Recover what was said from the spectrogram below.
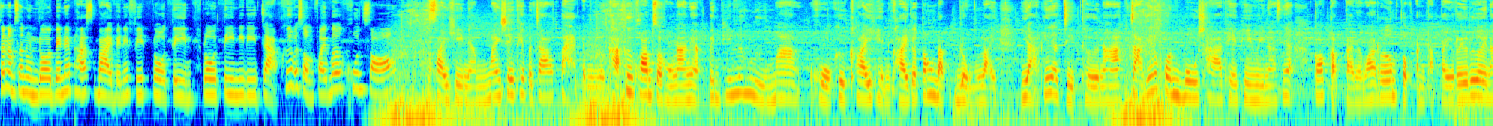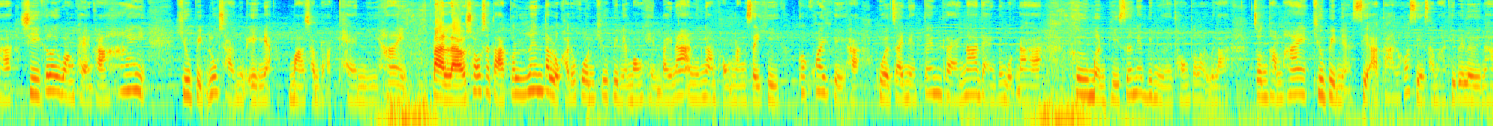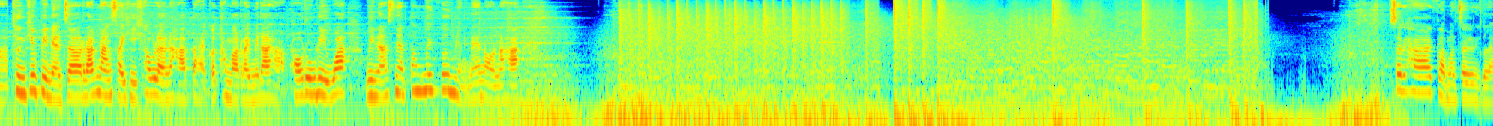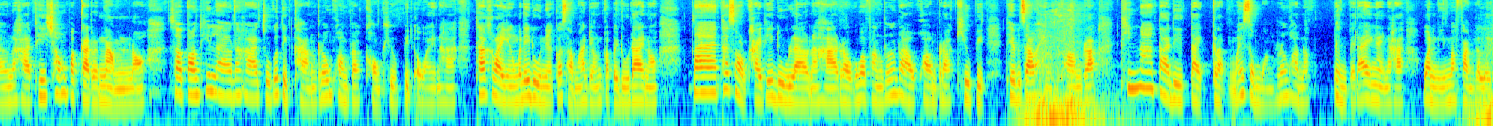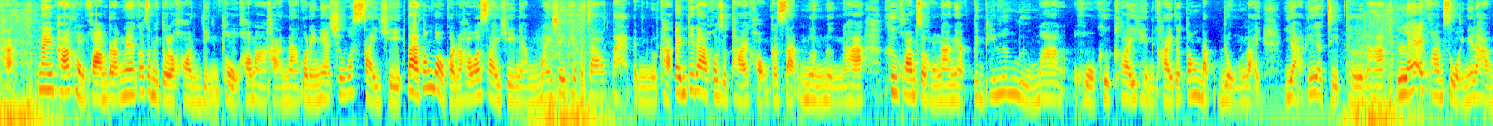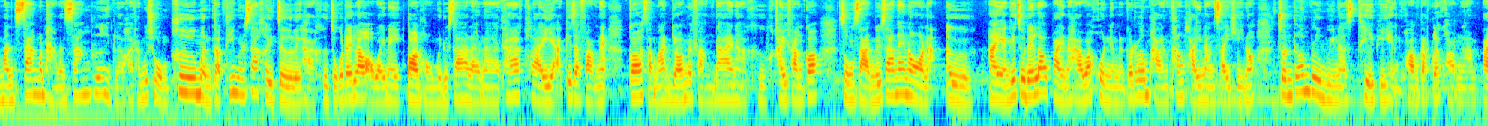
สนับสนุนโดย Bene Plus by Benefit โปรตีน โปรตีนดีๆ จากพืชผสมไฟเบอร์คูณ 2ไซคีเนี่ยไม่ใช่เทพเจ้าแต่เป็นมนุษย์ค่ะ คือความสวยของนางเนี่ยเป็นที่เรื่องลือมากโอ้โหคือใครเห็นใครก็ต้องแบบหลงไหล อยากที่จะจีบเธอนะคะ จากที่ทุกคนบูชาเทพีวีนัสเนี่ยก็กลับกลายเป็นว่าเริ่มตกอันดับไปเรื่อยๆนะคะ ชีก็เลยวางแผนค่ะให้ คิวปิดลูกชายของตนเองเนี่ยมาชำระแค้นนี้ให้ แต่แล้วโชคชะตาก็เล่นตลกค่ะทุกคนคิวปิดเนี่ยมองเห็นใบหน้าอนุงามของนางไซคีก็ไขว้เขวค่ะ หัวใจเนี่ยเต้นแรงหน้าแดงไปหมดนะคะ คือเหมือนผีเสื้อเนี่ยบินอยู่ในท้องตลอดเวลา จนทำให้คิวปิดเนี่ยเสียอาการแล้วก็เสียสมาธิไปเลยนะคะ ถึงคิวปิดเนี่ยจะรักนางไซคีเข้าแล้วนะคะ แต่ก็ทำอะไรไม่ได้ค่ะ เพราะรู้ดีว่าวีนัสเนี่ยต้องไม่ปลื้มอย่างแน่นอนนะคะ สวัสดีค่ะกลับมาเจอกันอีกแล้วนะคะ ที่ช่องประกาศนำเนาะสำหรับตอนที่แล้วนะคะ จูก็ติดขังเรื่องความรักของคิวปิดเอาไว้นะคะ ถ้าใครยังไม่ได้ดูเนี่ยก็สามารถย้อนกลับไปดูได้เนาะแต่ถ้าสำหรับใครที่ดูแล้วนะคะ เราก็มาฟังเรื่องราวความรักคิวปิด เทพเจ้าแห่งความรักที่หน้าตาดีแต่กลับไม่สมหวังเรื่องความรัก เป็นไปได้ยังไงนะคะ วันนี้มาฟังกันเลยค่ะ ในพาร์ทของความรักเนี่ยก็จะมีตัวละครหญิงโผล่เข้ามาค่ะ นางคนนี้เนี่ยชื่อว่าไซคี แต่ต้องบอกก่อนนะคะว่าไซคีเนี่ยไม่ใช่เทพเจ้าแต่เป็นมนุษย์ค่ะ เป็นธิดาคนสุดท้ายของกษัตริย์เมืองหนึ่งนะคะ คือความสวยของนางเนี่ยเป็นที่เรื่องลือมาก โอ้โห คือใครเห็นใครก็ต้องแบบหลงไหล อยากที่จะจีบเธอนะคะ และไอความสวยนี่แหละค่ะ มันสร้างปัญหา มันสร้างเรื่องอีกแล้วค่ะท่านผู้ชม คือเหมือนกับที่เมดูซ่าเคยเจอเลยค่ะ คือจูก็ได้เล่าเอาไว้ในตอนของเมดูซ่าแล้วนะ ถ้าใครอยากที่จะฟังเนี่ยก็สามารถย้อนไปฟังได้นะคะคือใครฟังก็สงสารเมดูซ่าแน่นอนอะเอออะอย่างที่จูได้เล่าไปนะคะ ว่าคนเนี่ยมันก็เริ่มพานคลั่งไคล้นางไซคีเนาะจนเริ่มลืมวีนัสเทพีแห่งความรักและความงามไป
